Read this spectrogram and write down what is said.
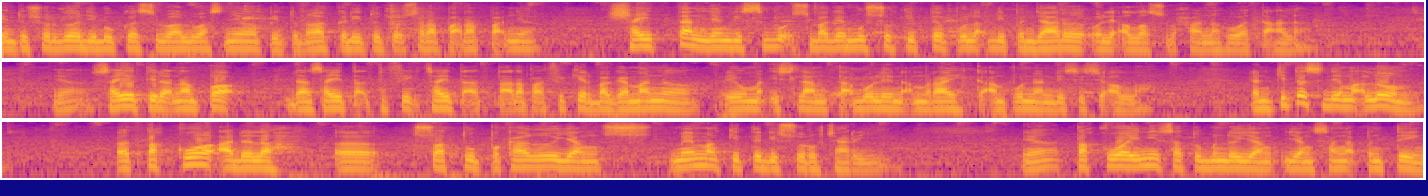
pintu syurga dibuka seluas-luasnya, pintu neraka ditutup serapat-rapatnya. Syaitan yang disebut sebagai musuh kita pula dipenjara oleh Allah Subhanahu Wa Taala. Ya, saya tidak nampak dan saya tak terfik, saya tak, tak dapat fikir bagaimana umat Islam tak boleh nak meraih keampunan di sisi Allah. Dan kita sedia maklum uh, takwa adalah uh, suatu perkara yang memang kita disuruh cari. Ya takwa ini satu benda yang yang sangat penting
